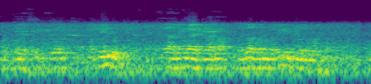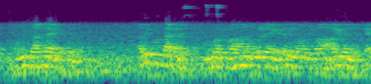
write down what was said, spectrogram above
ಮತ್ತು ಸಿಖ್, ಮತ್ತು ಹಿಂದೂ. ಎಲ್ಲ ಲಿಂಗಾಯತ ಎಲ್ಲ ಬಂದವರಿಗೆ ಇದು ಧರ್ಮ ಒಂದು ದಾಖಲೆ ಆಗಿರ್ತದೆ. ಅದಕ್ಕೆ ದಾಖಲೆ. ನಿಮ್ಮ ವಿವಾಹ ನೋಂದಣಿಯಾಗಿದೆ ನಿಮ್ಮ ವಿವಾಹ ಆಗಿದೆ ಅನ್ನೋಕ್ಕೆ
